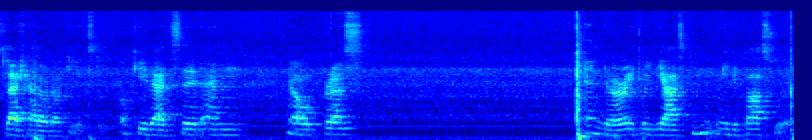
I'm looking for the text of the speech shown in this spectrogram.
Slash hello.txt okay that's it. And now press enter it will be asking me the password.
